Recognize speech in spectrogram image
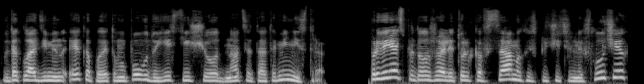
В докладе Минэко по этому поводу есть еще одна цитата министра. Проверять продолжали только в самых исключительных случаях,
